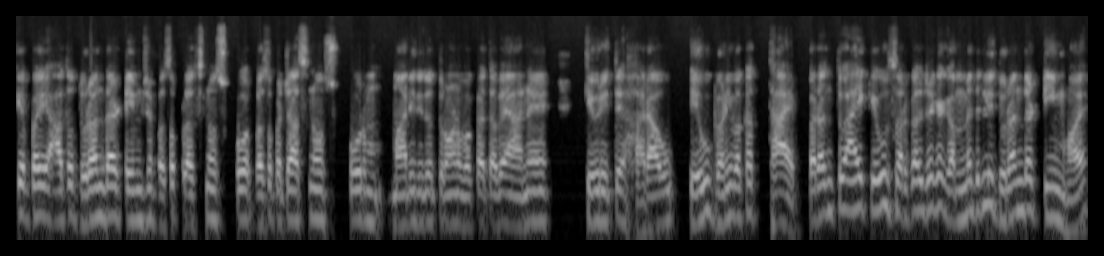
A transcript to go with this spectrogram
કે ભાઈ આ તો ધુરંધર ટીમ છે, બસો પ્લસ નો સ્કોર બસો પચાસ નો સ્કોર મારી દીધો ત્રણ વખત, હવે આને કેવી રીતે હરાવવું એવું ઘણી વખત થાય. પરંતુ આ એક એવું સર્કલ છે કે ગમે તેટલી ધુરંધર ટીમ હોય,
